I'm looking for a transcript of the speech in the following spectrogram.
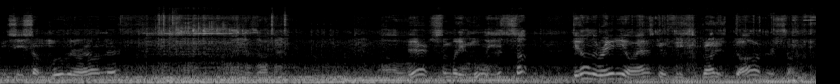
You see something moving around there? Windows open. There, somebody moving. There's something. Get on the radio, ask him if he brought his dog or something.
